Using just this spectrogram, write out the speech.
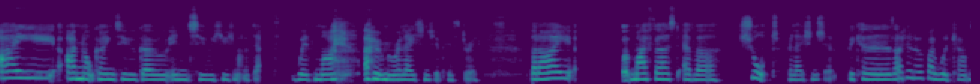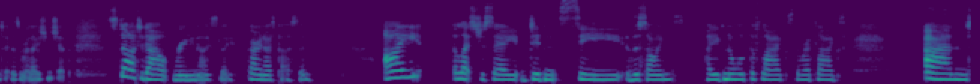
I I'm not going to go into a huge amount of depth with my own relationship history. But I Uh, my first ever short relationship because I don't know if I would count it as a relationship. Started out really nicely, very nice person. I, let's just say, didn't see the signs. I ignored the flags, the red flags. And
